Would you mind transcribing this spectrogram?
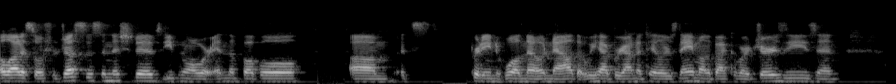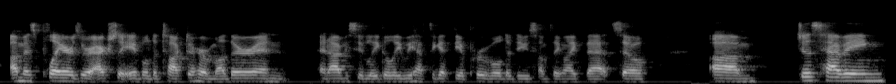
a lot of social justice initiatives, even while we're in the bubble. Um, it's pretty well known now that we have Breonna Taylor's name on the back of our jerseys. And um, as players, we're actually able to talk to her mother. And, and obviously, legally, we have to get the approval to do something like that. So, um, just having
